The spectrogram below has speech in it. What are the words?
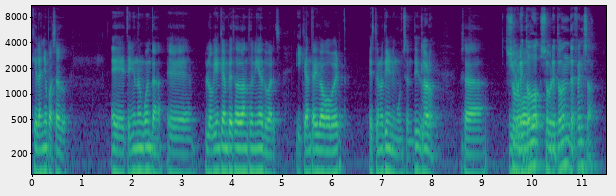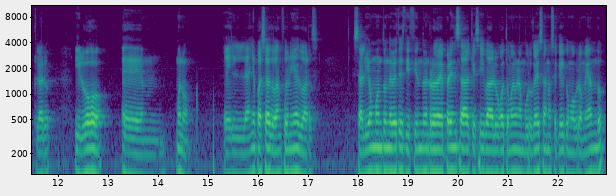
que el año pasado. Eh, teniendo en cuenta eh, lo bien que ha empezado Anthony Edwards y que han traído a Gobert, esto no tiene ningún sentido. Claro. O sea, Sobre, luego- todo, sobre todo en defensa. Claro. Y luego, eh, bueno, el año pasado Anthony Edwards salía un montón de veces diciendo en rueda de prensa que se iba luego a tomar una hamburguesa, no sé qué, como bromeando,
